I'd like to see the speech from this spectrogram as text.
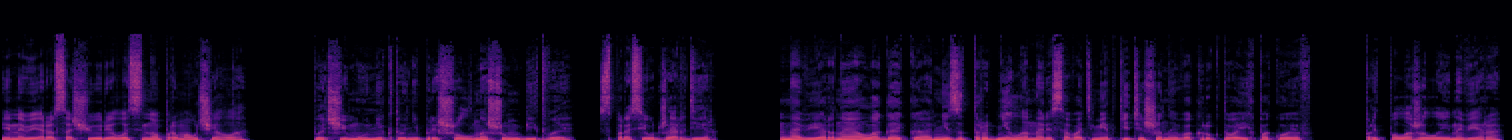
Инавера сощурилась, но промолчала. «Почему никто не пришел на шум битвы?» – спросил Джардир. «Наверное, Аллагайка не затруднила нарисовать метки тишины вокруг твоих покоев», – предположила Инавера.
